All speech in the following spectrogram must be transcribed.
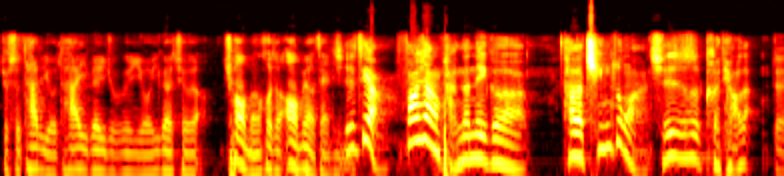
就是它的有它一个有有一个就是窍门或者奥妙在里面？其实这样，方向盘的那个它的轻重啊，其实是可调的，对，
